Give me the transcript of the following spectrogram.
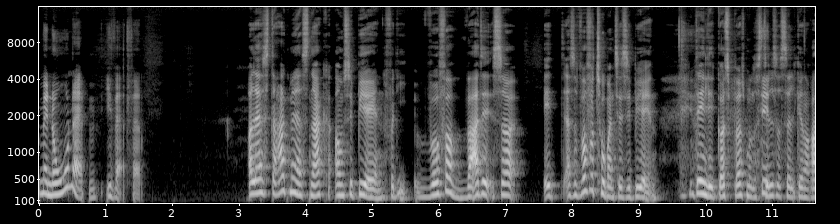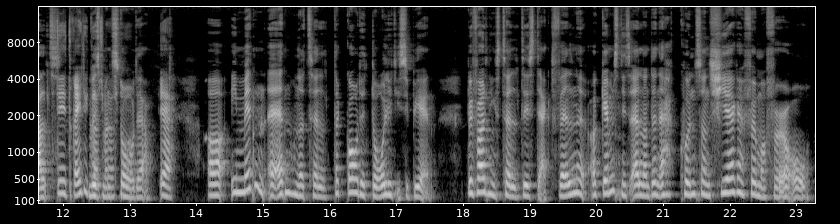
med nogle af dem i hvert fald. Og lad os starte med at snakke om Sibirien, fordi hvorfor var det så et, altså hvorfor tog man til Sibirien? Det er egentlig et godt spørgsmål at stille Det- sig selv generelt, Det er et rigtig hvis godt man spørgsmål. står der. Ja. Og i midten af 1800-tallet, der går det dårligt i Sibirien. Befolkningstallet det er stærkt faldende, og gennemsnitsalderen den er kun sådan cirka 45 år.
